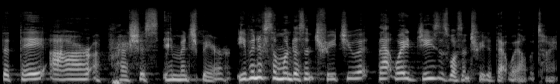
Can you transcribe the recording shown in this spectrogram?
that they are a precious image bearer. Even if someone doesn't treat you that way, Jesus wasn't treated that way all the time.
